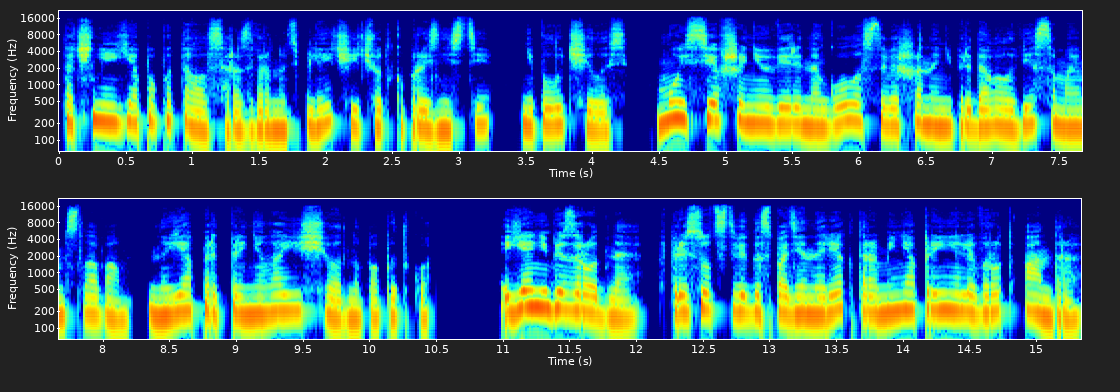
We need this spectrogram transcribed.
Точнее, я попыталась развернуть плечи и четко произнести. Не получилось. Мой севший неуверенный голос совершенно не придавал веса моим словам, но я предприняла еще одну попытку. Я не безродная. В присутствии господина ректора меня приняли в род Андра,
